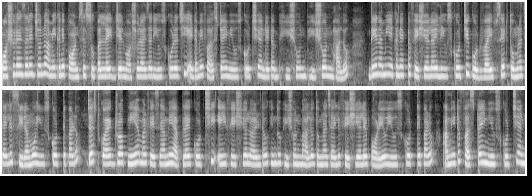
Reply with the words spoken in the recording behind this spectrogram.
ময়শ্চারাইজারের জন্য আমি এখানে পন্ডসের super light gel moisturiser use করেছি। এটা আমি ফার্স্ট টাইম ইউজ করছি অ্যান্ড এটা ভীষণ ভীষণ ভালো। দেন আমি এখানে একটা ফেসিয়াল অয়েল ইউজ করছি গুড ভাইবসের তোমরা চাইলে সিরামও ইউজ করতে পারো। জাস্ট কয়েক ড্রপ নিয়ে আমার ফেসে আমি অ্যাপ্লাই করছি। এই ফেসিয়াল অয়েলটাও কিন্তু ভীষণ ভালো। তোমরা চাইলে ফেসিয়ালের পরেও ইউজ করতে পারো। আমি এটা ফার্স্ট টাইম ইউজ করছি অ্যান্ড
